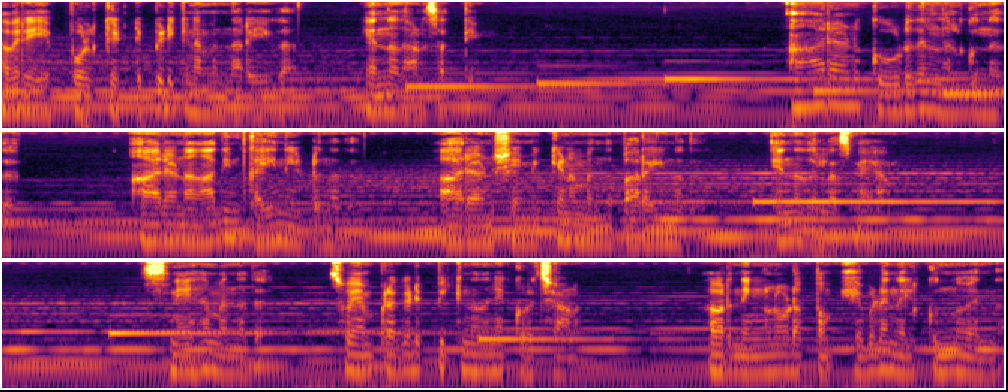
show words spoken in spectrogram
അവരെ എപ്പോൾ കെട്ടിപ്പിടിക്കണമെന്നറിയുക എന്നതാണ് സത്യം. ആരാണ് കൂടുതൽ നൽകുന്നത്? ആരാണ് ആദ്യം കൈനീട്ടുന്നത് ആരാണ് ക്ഷമിക്കണമെന്ന് പറയുന്നത് എന്നതല്ല സ്നേഹം. സ്നേഹമെന്നത് സ്വയം പ്രകടിപ്പിക്കുന്നതിനെക്കുറിച്ചാണ്. അവർ നിങ്ങളോടൊപ്പം എവിടെ നിൽക്കുന്നുവെന്ന്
